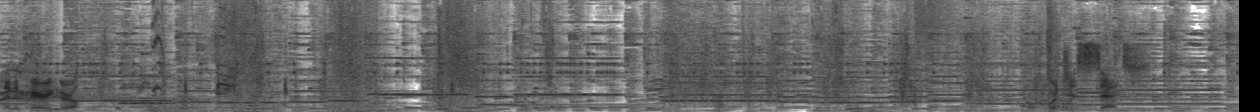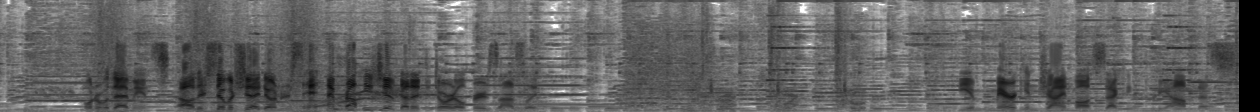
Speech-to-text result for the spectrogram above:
another fairy girl. Torches set. Wonder what that means. Oh, there's so much shit I don't understand. I probably should have done a tutorial first, honestly. The American giant moth is acting pretty ominous.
